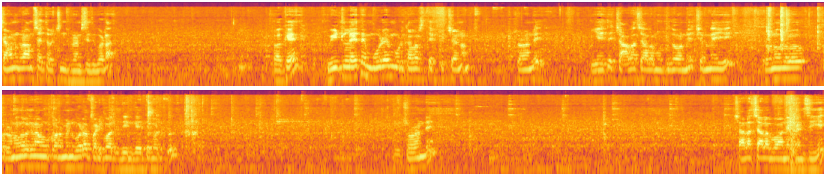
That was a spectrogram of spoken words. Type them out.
సెవెన్ గ్రామ్స్ అయితే వచ్చింది ఫ్రెండ్స్ ఇది కూడా. ఓకే. వీటిలో అయితే మూడే మూడు కలర్స్ తెప్పించాను. చూడండి. ఇవి అయితే చాలా చాలా ముద్దుగా ఉన్నాయి. చిన్నవి. రెండు వందలు రెండు వందల గ్రాముల కొరమైన కూడా పడిపోతుంది దీనికైతే మటుకు. చూడండి. చాలా చాలా బాగున్నాయి ఫ్రెండ్స్ ఇవి.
